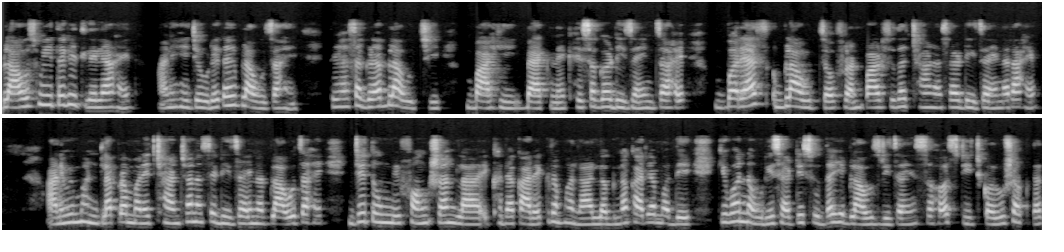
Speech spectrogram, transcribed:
ब्लाऊज मी इथे घेतलेले आहेत. आणि हे जेवढे काही ब्लाऊज आहे ते ह्या सगळ्या ब्लाऊजची बाही बॅकनेक हे सगळं डिझाईनचं आहे. बऱ्याच ब्लाऊजचं फ्रंट पार्ट सुद्धा छान असा डिझायनर आहे. आणि मी म्हटल्याप्रमाणे छान छान असे डिझायनर ब्लाऊज आहे जे तुम्ही फंक्शनला एखाद्या कार्यक्रमाला लग्न कार्यामध्ये किंवा नवरीसाठी सुद्धा हे ब्लाऊज डिझाईन सह स्टिच करू शकतात.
